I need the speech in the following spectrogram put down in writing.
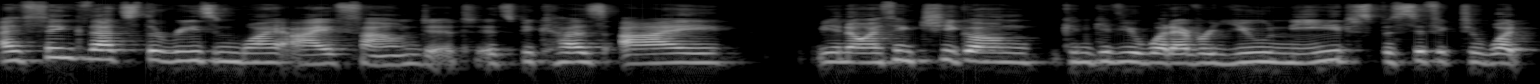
I think that's the reason why I found it. It's because I you know, I think Qigong can give you whatever you need specific to what,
